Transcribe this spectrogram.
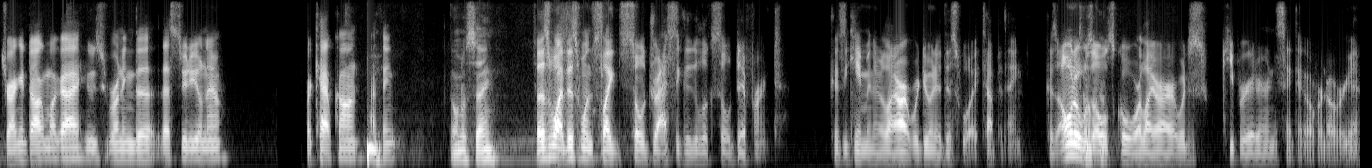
Dragon Dogma guy who's running the that studio now, or Capcom, I think. Don't want to say. So that's why this one's like so drastically looks so different. Because he came in there like, all right, we're doing it this way, type of thing. Because Ono was Okay. old school, we're like, all right, we'll just keep reiterating the same thing over and over again.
